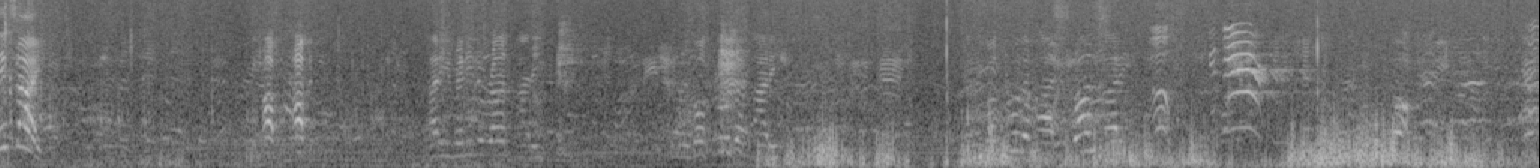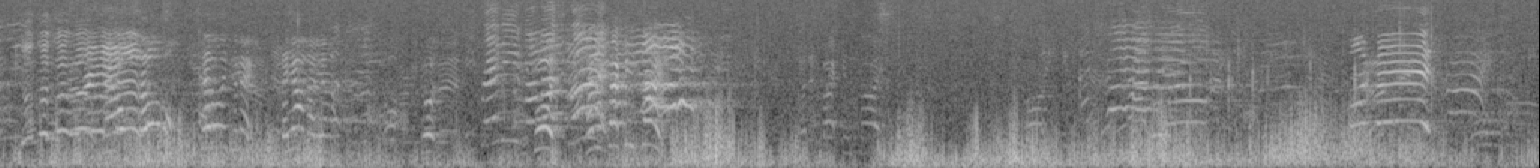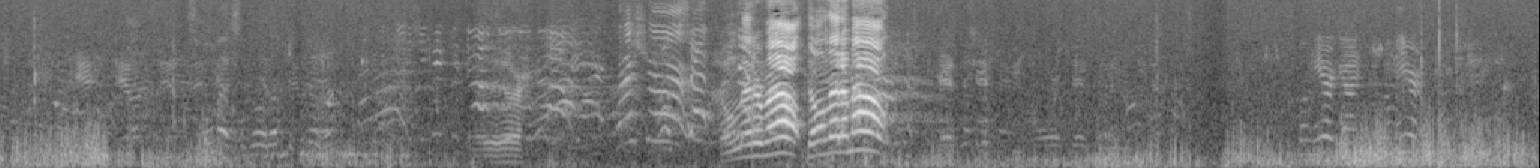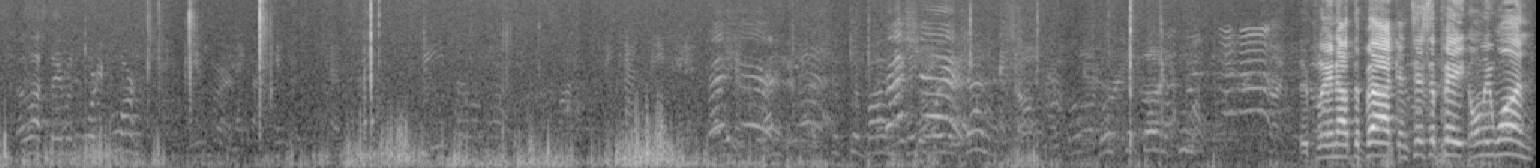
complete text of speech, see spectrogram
Inside! let him out. Don't let him out. They're playing out the back. Anticipate. Only one.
